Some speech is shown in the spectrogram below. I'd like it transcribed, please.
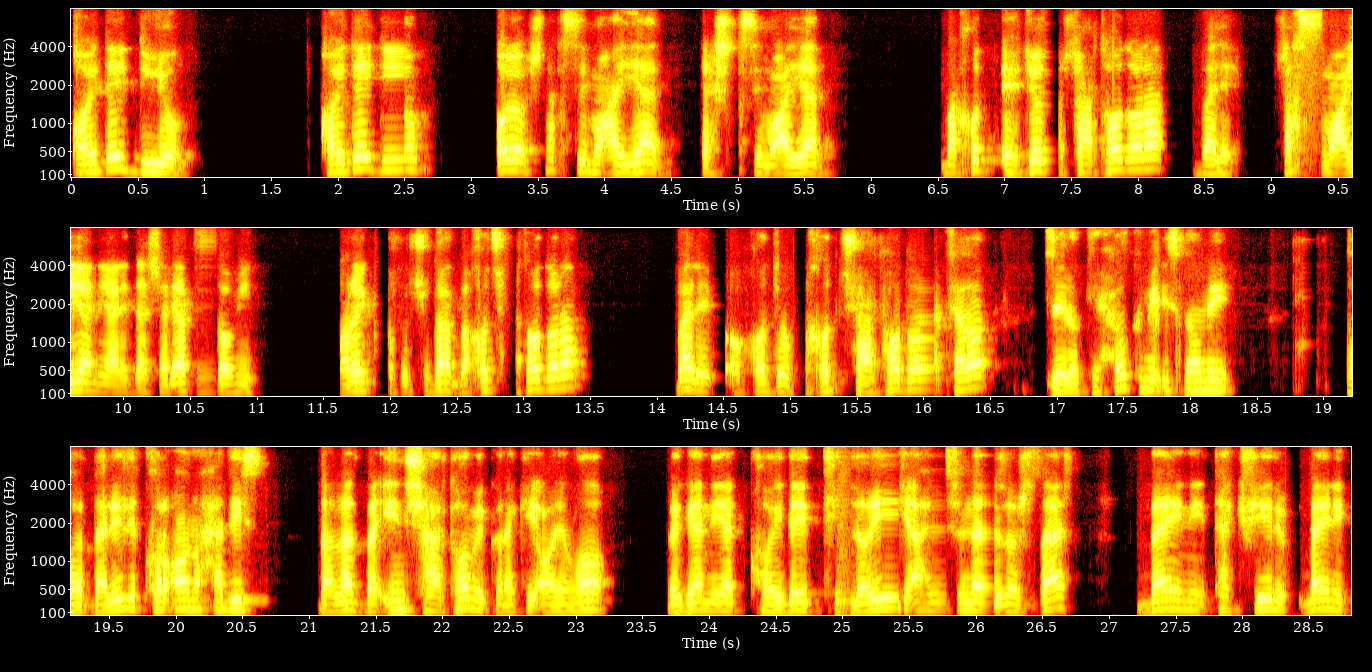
قاعده دیوم قاعده دیوم آیا شخص معین یا شخص معین به خود احتیاج به شرط ها داره؟ بله. شخص معین یعنی در شریعت اسلامی برای کافر شدن به خود شرط ها داره؟ بله خود شرط ها داره. چرا؟ زیرا که حکم اسلامی دلیل قرآن و حدیث دلالت به این شرط ها می‌کنه که عالم ها میگن یک قاعده طلایی که اهل سنت گذاشته است بین تکفیر بین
